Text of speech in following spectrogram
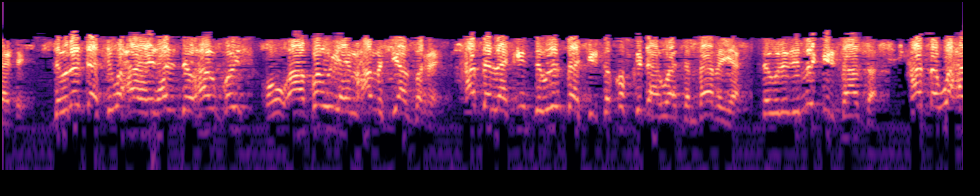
gaadhay. Dawladdaasi waxay ahayd hal qoys oo aabba u yahay maxamed siyaad barre hadda laakiin dawlad baa jirta qofka dhaha waa dambaabaya. Dawladi ma jirta hadda. Hadda waxa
